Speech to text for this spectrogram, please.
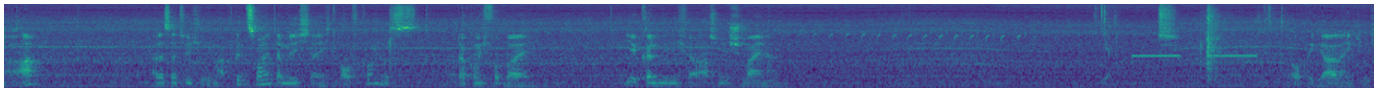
Ja. Alles natürlich oben abgezäunt, damit ich da nicht drauf komme. Da komme ich vorbei. Ihr könnt mich nicht verarschen, die Schweine. Ja. Auch egal eigentlich.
